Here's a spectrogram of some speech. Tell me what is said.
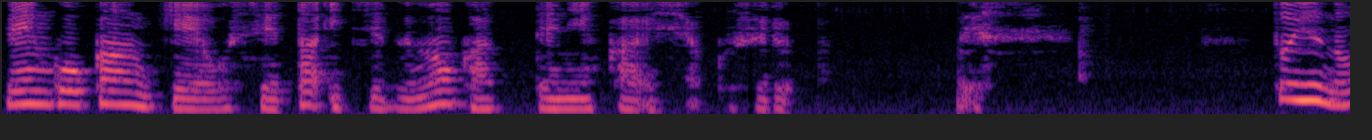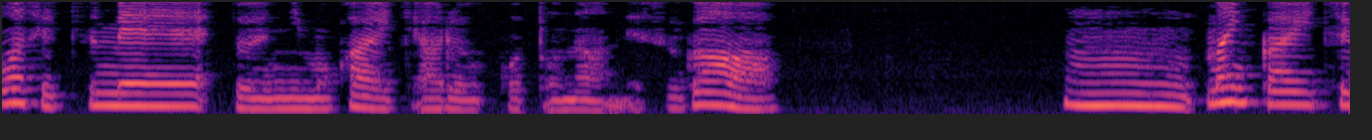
前後関係を伏せた一文を勝手に解釈する。です。というのは説明文にも書いてあることなんですが、うん、毎回違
